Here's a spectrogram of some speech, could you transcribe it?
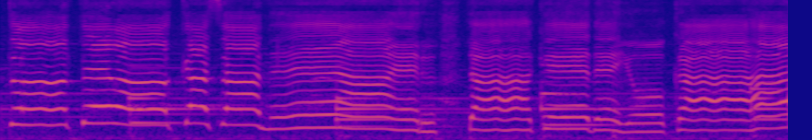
と手を重ね合えるだけでよかった。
